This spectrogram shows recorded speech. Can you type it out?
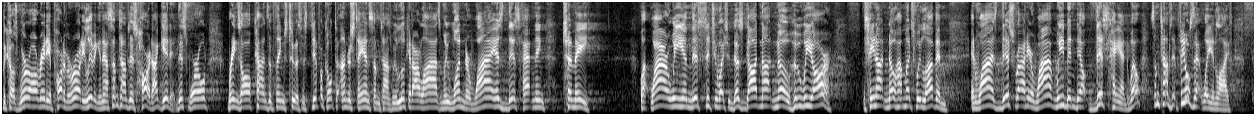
because we're already a part of it. We're already living it. Now, sometimes it's hard. I get it. This world brings all kinds of things to us. It's difficult to understand sometimes. We look at our lives and we wonder, why is this happening to me? Why are we in this situation? Does God not know who we are? Does He not know how much we love Him? And why is this right here? Why have we been dealt this hand? Well, sometimes it feels that way in life.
